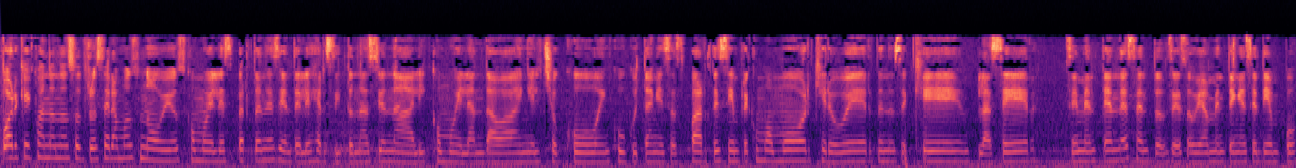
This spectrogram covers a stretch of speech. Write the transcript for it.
Porque cuando nosotros éramos novios, como él es perteneciente al Ejército Nacional y como él andaba en el Chocó, en Cúcuta, en esas partes, siempre como amor, quiero verte, no sé qué, placer, ¿sí me entiendes? Entonces, obviamente en ese tiempo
